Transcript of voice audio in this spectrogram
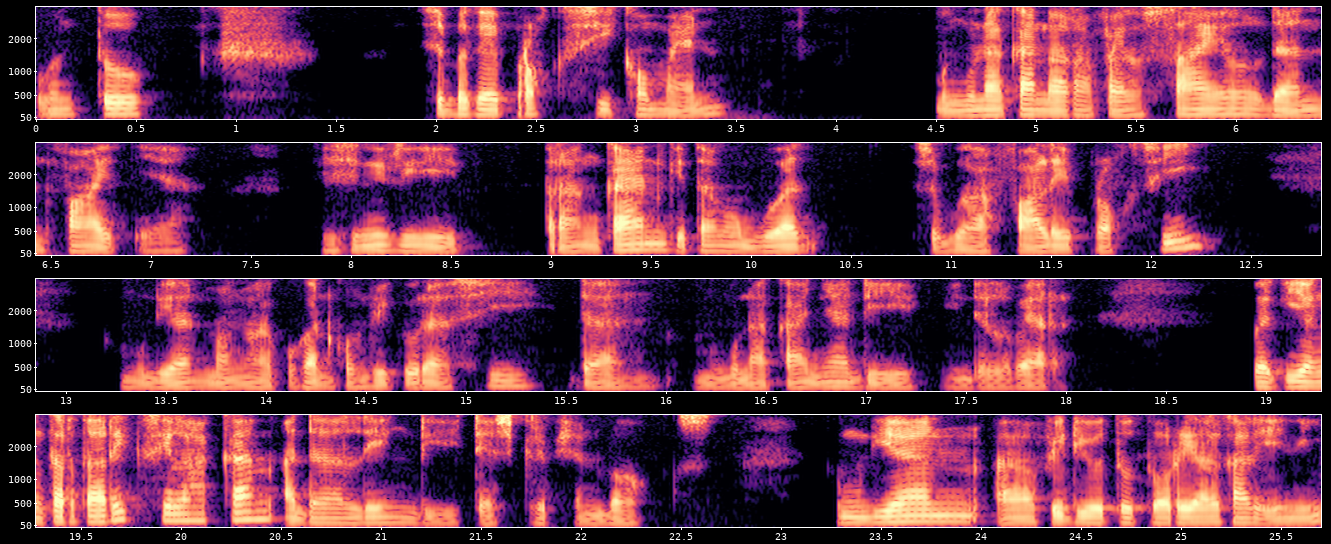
untuk sebagai proxy command menggunakan Laravel Style dan Fight ya. Di sini diterangkan kita membuat sebuah Vale proxy kemudian melakukan konfigurasi dan menggunakannya di middleware. Bagi yang tertarik silahkan ada link di description box. Kemudian uh, video tutorial kali ini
